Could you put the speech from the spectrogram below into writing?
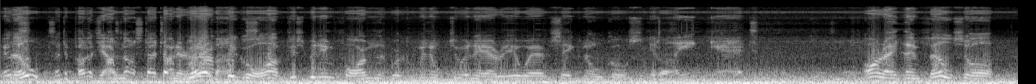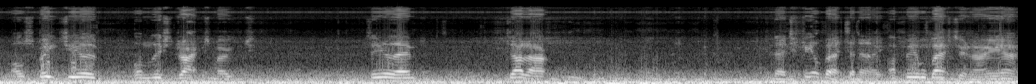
Phil, Said apologise. I'm not started I'm on a going to have to go. I've just been informed that we're coming up to an area where signal goes. You lying cat. All right then, Phil. So I'll speak to you on this Drax mooch. See you then. Ta-da. Now, do you feel better now? I feel better now. Yeah.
